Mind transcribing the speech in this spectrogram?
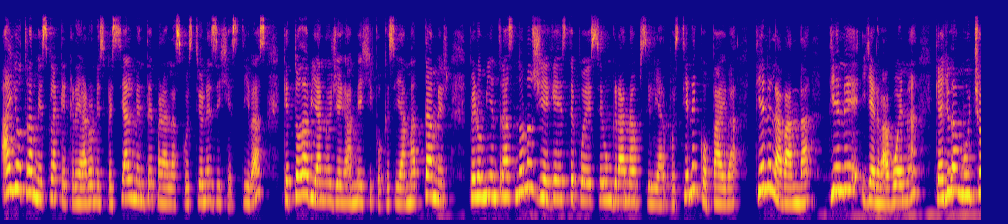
Hay otra mezcla que crearon especialmente para las cuestiones digestivas que todavía no llega a México, que se llama Tamer, pero mientras no nos llegue, este puede ser un gran auxilio pues tiene copaiba, tiene lavanda, tiene hierbabuena, que ayuda mucho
